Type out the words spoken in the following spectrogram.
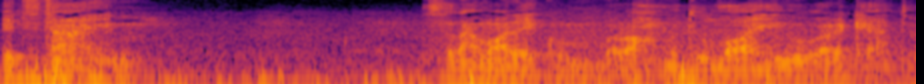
It's time. السلام عليكم ورحمة الله وبركاته.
